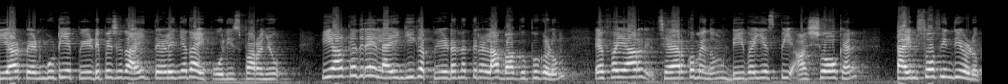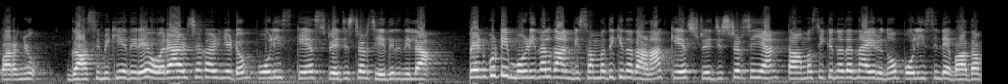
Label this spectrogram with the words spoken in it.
ഇയാൾ പെൺകുട്ടിയെ പീഡിപ്പിച്ചതായി തെളിഞ്ഞതായി പോലീസ് പറഞ്ഞു. ഇയാൾക്കെതിരെ ലൈംഗിക പീഡനത്തിനുള്ള വകുപ്പുകളും എഫ്ഐആറിൽ ചേർക്കുമെന്നും ഡിവൈഎസ്പി അശോകൻ ടൈംസ് ഓഫ് ഇന്ത്യയോട് പറഞ്ഞു. ഗാസിമിക്കെതിരെ ഒരാഴ്ച കഴിഞ്ഞിട്ടും പോലീസ് കേസ് രജിസ്റ്റർ ചെയ്തിരുന്നില്ല. പെൺകുട്ടി മൊഴി നൽകാൻ വിസമ്മതിക്കുന്നതാണ് കേസ് രജിസ്റ്റർ ചെയ്യാൻ താമസിക്കുന്നതെന്നായിരുന്നു പോലീസിന്റെ വാദം.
